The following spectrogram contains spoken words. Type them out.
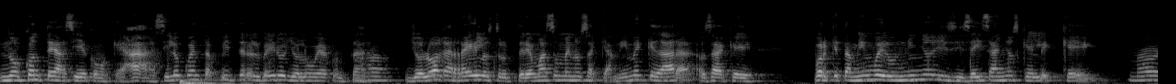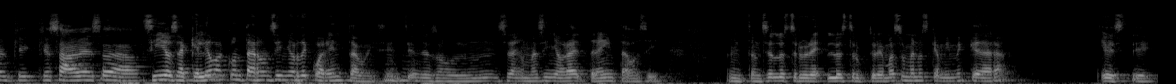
No conté así de como que, ah, así lo cuenta Peter Albeiro, yo lo voy a contar. Ajá. Yo lo agarré y lo estructuré más o menos a que a mí me quedara. O sea, que. Porque también, güey, un niño de 16 años que le. Que, No, ¿qué, qué sabe esa edad? Sí, o sea, ¿qué le va a contar a un señor de 40, güey? ¿Sí entiendes? O un- una señora de 30 o así. Entonces lo estructuré, lo estructuré más o menos que a mí me quedara. Este,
